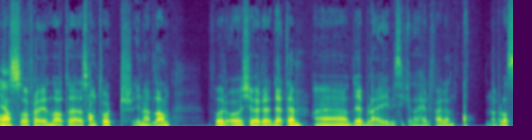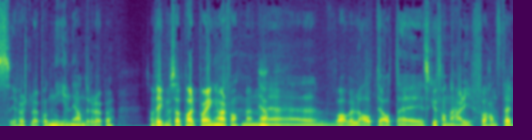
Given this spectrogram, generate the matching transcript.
Og Ja. så fløy han da til Sandtvort i Nederland for å kjøre DTM. Det blei, hvis ikke det er helt feil, en 18.-plass i første løpet og 9. i andre løpet. Han fikk med seg et par poeng, i hvert fall. Men Ja. eh, var vel alt i alt ei skuffende helg for hans del.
